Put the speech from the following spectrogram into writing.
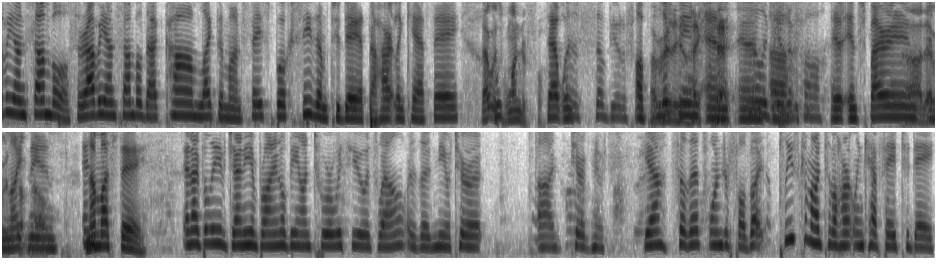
Surabhi Ensemble, surabhiensemble.com. Like them on Facebook. See them today at the Heartland Cafe. That was wonderful. That It was was so beautiful. uplifting like and, that. and Really uh, beautiful. uh, inspiring, Ah, that was enlightening. else. And- Namaste. And I believe Jenny and Brian will be on tour with you as well, or the Neoteric, uh, Yeah, so that's wonderful. But please come out to the Heartland Cafe today,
